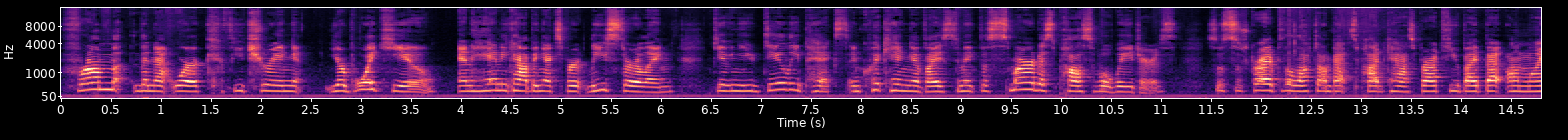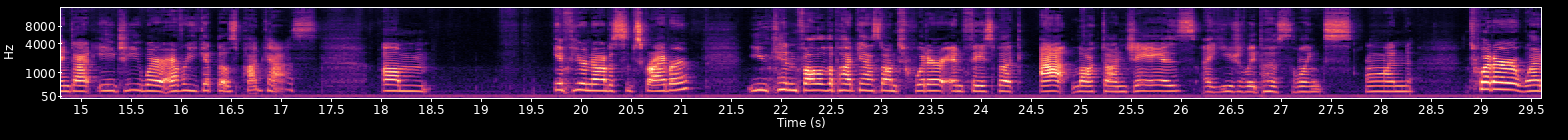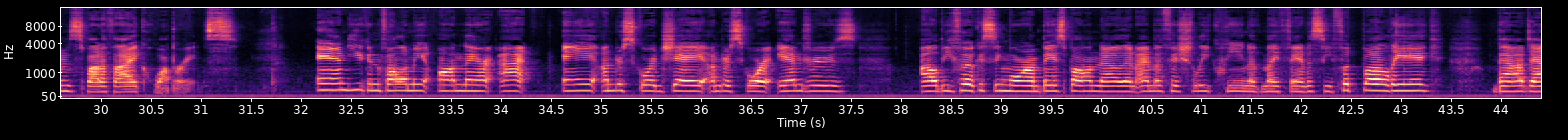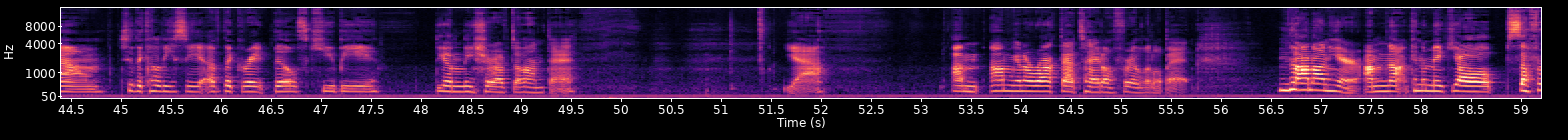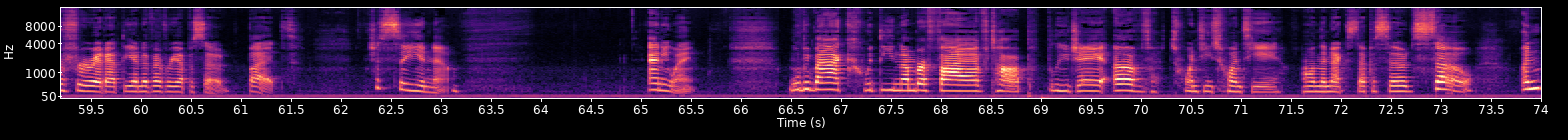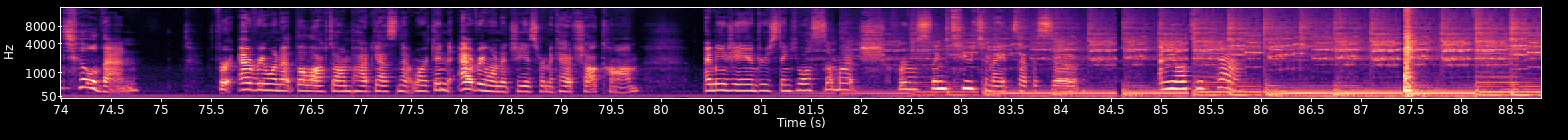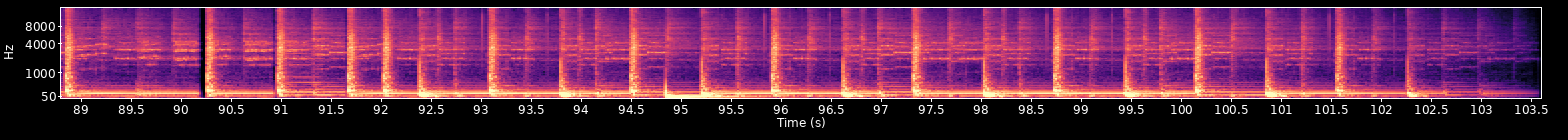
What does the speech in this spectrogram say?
from the network featuring your boy Q and handicapping expert Lee Sterling, giving you daily picks and quick hitting advice to make the smartest possible wagers. So subscribe to the Locked On Bets podcast brought to you by betonline.ag wherever you get those podcasts. Um if you're not a subscriber, you can follow the podcast on Twitter and Facebook at Locked On Jays. I usually post the links on Twitter when Spotify cooperates. And you can follow me on there at A underscore J underscore Andrews. I'll be focusing more on baseball now that I'm officially queen of my fantasy football league. Bow down to the Khaleesi of the great Bills QB, the unleasher of Devontae. Yeah. I'm I'm gonna rock that title for a little bit. Not on here. I'm not gonna make y'all suffer through it at the end of every episode, but just so you know. Anyway, we'll be back with the number five top Blue Jay of 2020 on the next episode. So, until then, for everyone at the Locked On Podcast Network and everyone at jaysfromthecouch.com, I'm AJ Andrews. Thank you all so much for listening to tonight's episode. And you all take care.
